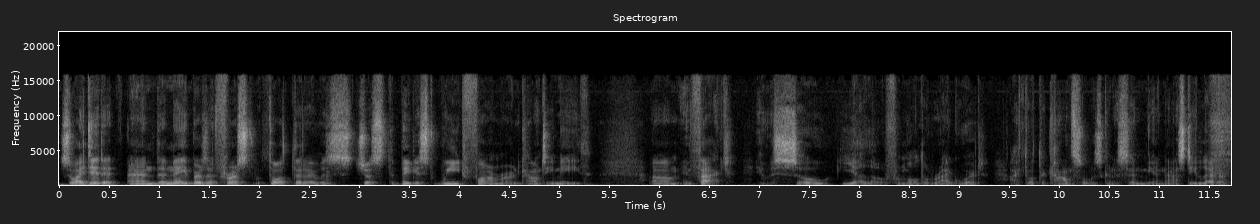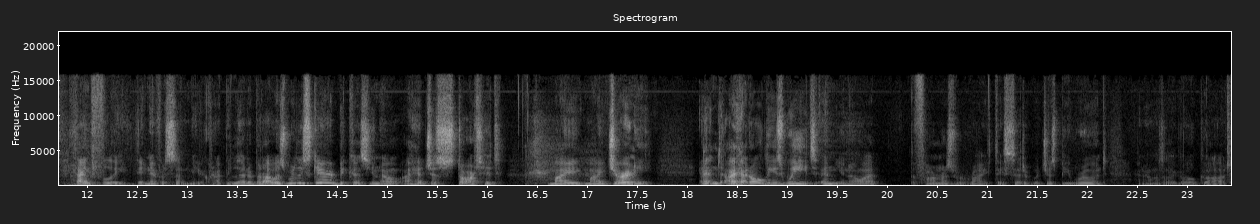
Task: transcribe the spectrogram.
So I did it, and the neighbors at first thought that I was just the biggest weed farmer in County Meath. Um, in fact, it was so yellow from all the ragwort. I thought the council was going to send me a nasty letter. Thankfully, they never sent me a crappy letter, but I was really scared because, you know, I had just started my my journey and I had all these weeds and you know what? The farmers were right. They said it would just be ruined. And I was like, "Oh god."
